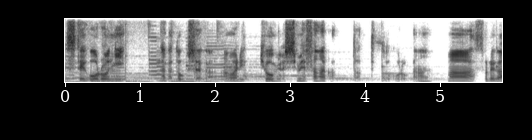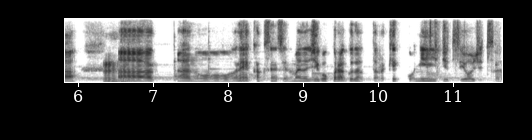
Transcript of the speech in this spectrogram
捨て頃に、なんか読者があまり興味を示さなかったってところかな。まあ、それが、うん、うん。あーあのね、各先生の前の地獄楽だったら結構忍術、妖術、は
